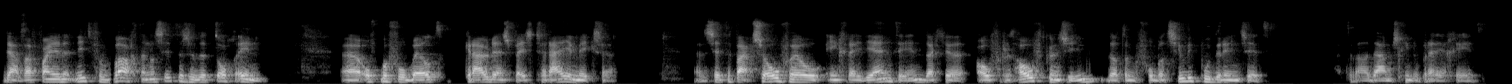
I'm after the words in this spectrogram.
ja, waarvan je het niet verwacht. En dan zitten ze er toch in. Uh, of bijvoorbeeld kruiden en specerijen mixen. Er zitten vaak zoveel ingrediënten in dat je over het hoofd kunt zien dat er bijvoorbeeld chilipoeder in zit. Terwijl je daar misschien op reageert.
